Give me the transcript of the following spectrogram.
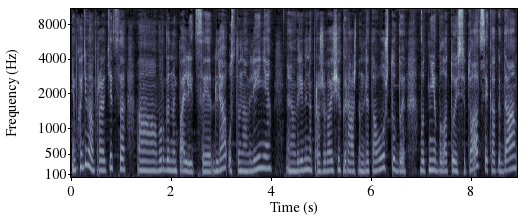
необходимо обратиться э, в органы полиции для установления временно проживающих граждан, для того, чтобы вот не было той ситуации, когда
